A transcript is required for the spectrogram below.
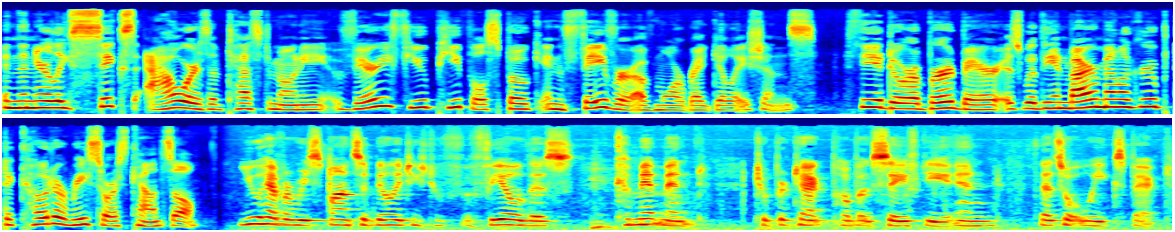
In the nearly six hours of testimony, very few people spoke in favor of more regulations. Theodora Birdbear is with the environmental group Dakota Resource Council you have a responsibility to fulfill this commitment to protect public safety, and that's what we expect.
